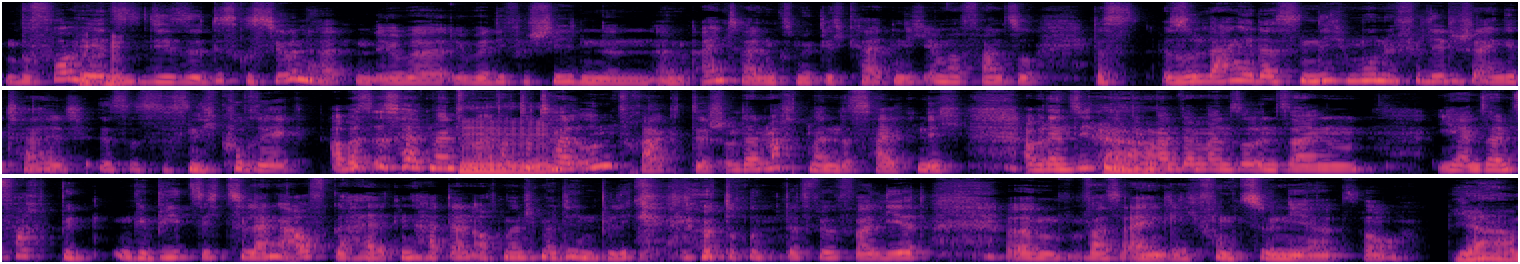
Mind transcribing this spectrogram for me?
bevor wir mhm. jetzt diese Diskussion hatten über, über die verschiedenen ähm, Einteilungsmöglichkeiten, ich immer fand so, dass solange das nicht monophyletisch eingeteilt ist, ist es nicht korrekt. Aber es ist halt manchmal mhm. einfach total unpraktisch und dann macht man das halt nicht. Aber dann sieht ja. man, wie man, wenn man so in seinem ja in seinem Fachgebiet sich zu lange aufgehalten hat, dann auch manchmal den Blick dafür verliert, ähm, was eigentlich funktioniert. So. Ja,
